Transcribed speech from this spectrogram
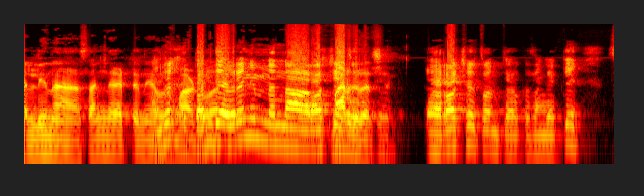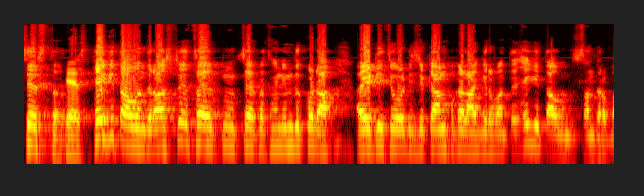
ಅಲ್ಲಿನ ಸಂಘಟನೆ ತಂದೆಯವರೇ ನಿಮ್ ನನ್ನ ರಾಷ್ಟ್ರೀಯ ಮಾರ್ಗದರ್ಶನ. ರಾಷ್ಟ್ರೀಯ ಸ್ವಯಂ ಸೇವಕ ಸಂಘಕ್ಕೆ ಸೇರಿಸ್ತವ್ರು. ಹೇಗೆ ತಾವು ಒಂದು ರಾಷ್ಟ್ರೀಯ ಸ್ವಯಂ ಸೇವಕ ಸಂಘ ನಿಮ್ದು ಕೂಡ I T C O T C ಕ್ಯಾಂಪ್ಗಳಾಗಿರುವಂತ ಹೇಗೆ ತಾವು ಒಂದು ಸಂದರ್ಭ?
